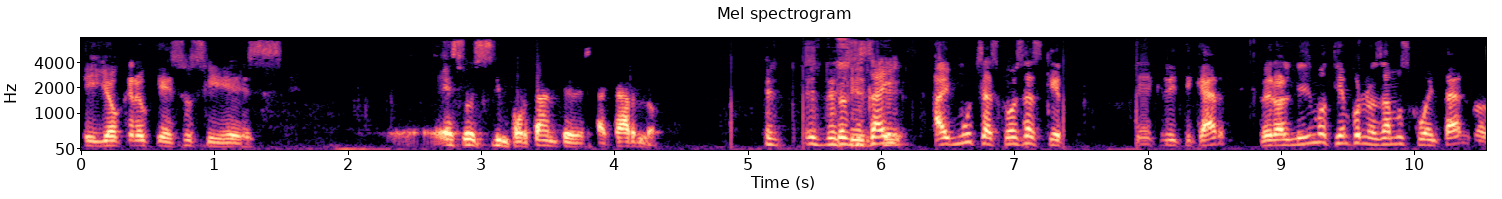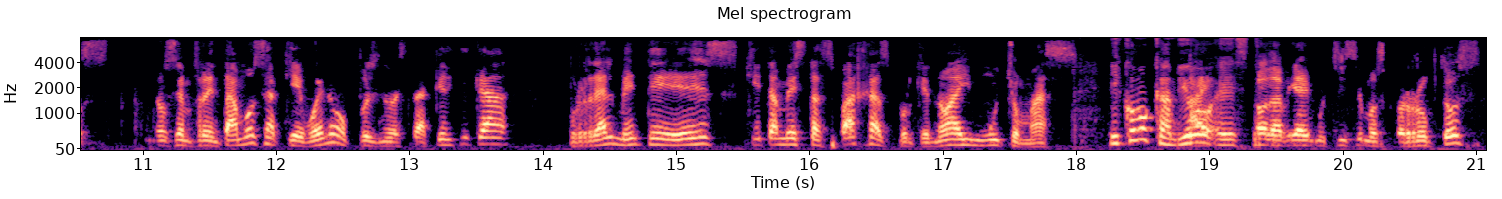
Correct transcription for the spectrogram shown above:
y yo creo que eso sí es, eso es importante destacarlo. Entonces hay, hay muchas cosas que criticar, pero al mismo tiempo nos damos cuenta, nos, nos enfrentamos a que, bueno, pues nuestra crítica pues realmente es quítame estas pajas porque no hay mucho más. ¿Y cómo cambió? este... Todavía hay muchísimos corruptos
